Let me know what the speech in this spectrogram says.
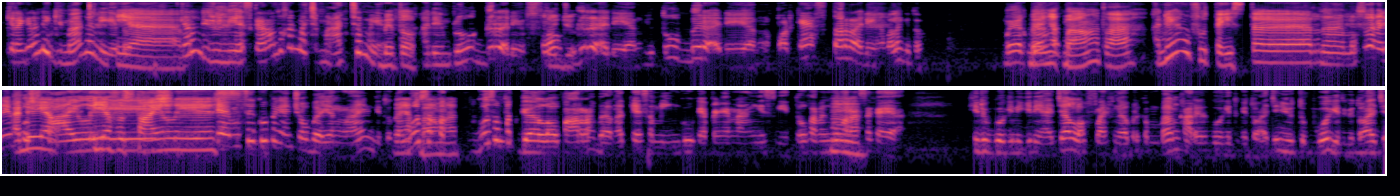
kira-kira nih gimana nih gitu. Iya. Karena di dunia sekarang tuh kan macem-macem ya. Betul. Ada yang blogger, ada yang Setuju. vlogger, ada yang youtuber, ada yang podcaster, ada yang apa lagi tuh? Banyak, banyak banget. banget lah. Ada yang food taster. Nah maksudnya ada yang Ada food yang- stylist, iya food stylist. Kayak mesti gue pengen coba yang lain gitu. banyak gue sempet banget. gue sempet galau parah banget kayak seminggu kayak pengen nangis gitu karena gue Hmm. ngerasa kayak hidup gue gini-gini aja, love life nggak berkembang, karir gue gitu-gitu aja, YouTube gue gitu-gitu aja.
